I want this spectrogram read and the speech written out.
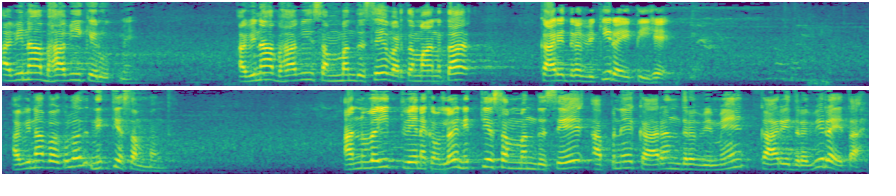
अविनाभावी के रूप में। अविनाभावी संबंध से वर्तमानता कार्य द्रव्य की रहती है। अविनाभाव मतलब नित्य संबंध। अन्वयित्व का मतलब नित्य संबंध से अपने कारण द्रव्य में कार्य द्रव्य रहता है।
